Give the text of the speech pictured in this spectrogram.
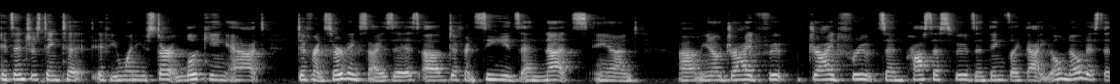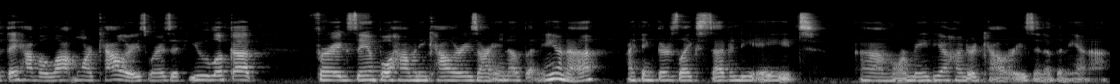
it's interesting to, if you, when you start looking at different serving sizes of different seeds and nuts and um, you know dried fruit dried fruits and processed foods and things like that. You'll notice that they have a lot more calories whereas if you look up for example how many calories are in a banana i think there's like 78 um, or maybe 100 calories in a banana.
